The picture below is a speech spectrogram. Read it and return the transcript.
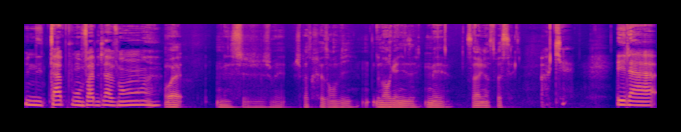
Une étape où on va de l'avant. euh, Ouais, mais je- j'ai pas très envie de m'organiser, mais ça va bien se passer. Ok. Et la,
